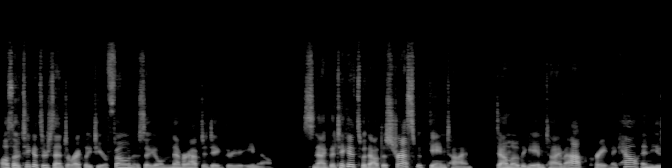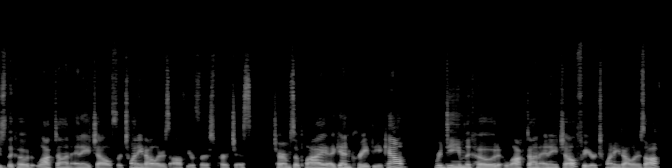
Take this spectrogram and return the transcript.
Also, tickets are sent directly to your phone, so you'll never have to dig through your email. Snag the tickets without the stress with Gametime. Download the Gametime app, create an account, and use the code LOCKEDONNHL for $20 off your first purchase. Terms apply. Again, create the account, redeem the code LOCKEDONNHL for your $20 off.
